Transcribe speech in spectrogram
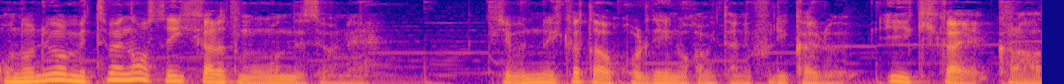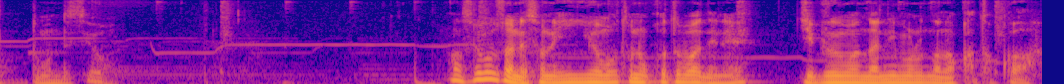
己を見つめ直すいい機会だと思うんですよね。自分の生き方はこれでいいのかみたいに振り返るいい機会かなと思うんですよ。まあ、それこそね、その引用元の言葉でね、自分は何者なのかとか、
